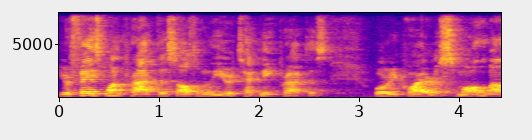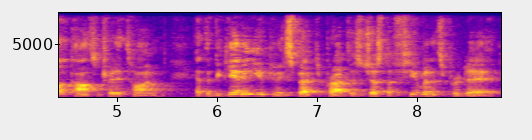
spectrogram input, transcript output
Your Phase 1 practice, ultimately your technique practice, will require a small amount of concentrated time. At the beginning, you can expect to practice just a few minutes per day,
